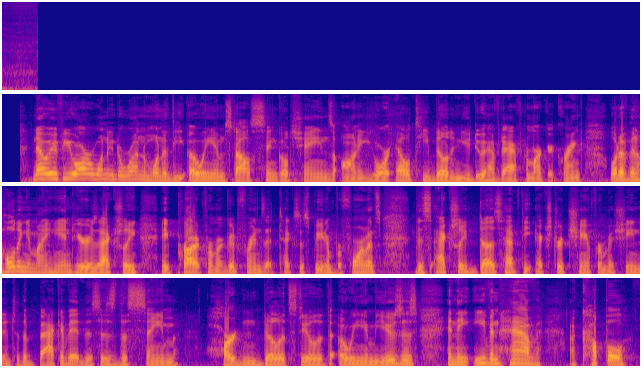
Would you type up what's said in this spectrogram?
Now, if you are wanting to run one of the OEM style single chains on your LT build and you do have an aftermarket crank, what I've been holding in my hand here is actually a product from our good friends at Texas Speed and Performance. This actually does have the extra chamfer machined into the back of it. This is the same hardened billet steel that the OEM uses, and they even have a couple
